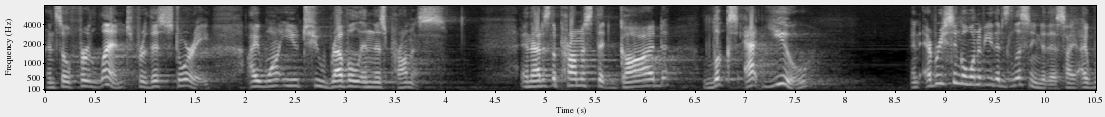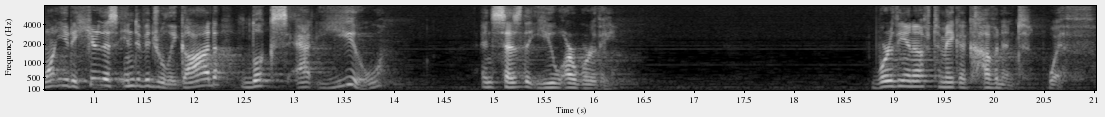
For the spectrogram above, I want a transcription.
And so, for Lent, for this story, I want you to revel in this promise. And that is the promise that God looks at you, and every single one of you that is listening to this, I, I want you to hear this individually. God looks at you and says that you are worthy. Worthy enough to make a covenant with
